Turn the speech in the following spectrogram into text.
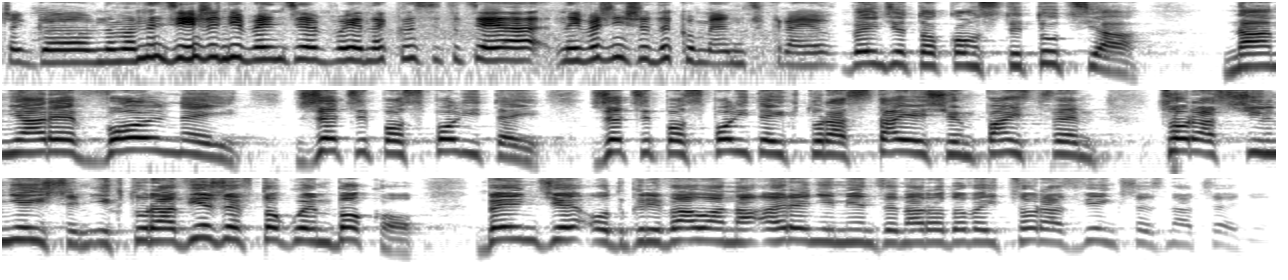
czego no mam nadzieję, że nie będzie, bo jednak konstytucja najważniejszy dokument w kraju. Będzie to konstytucja na miarę wolnej Rzeczypospolitej, Rzeczypospolitej, która staje się państwem coraz silniejszym i która wierzę w to głęboko, będzie odgrywała na arenie międzynarodowej coraz większe znaczenie.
